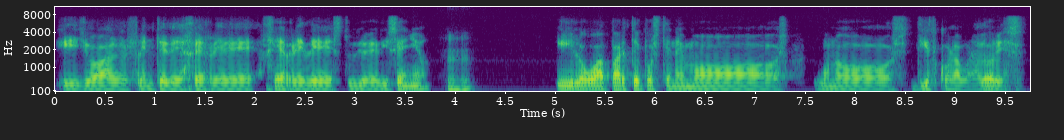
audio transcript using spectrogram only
yo al frente de GRD, Estudio de Diseño. Y luego aparte pues tenemos unos 10 colaboradores,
